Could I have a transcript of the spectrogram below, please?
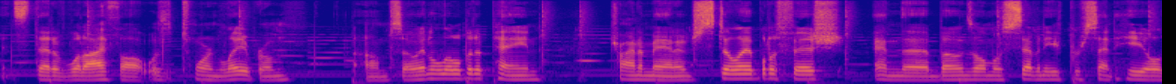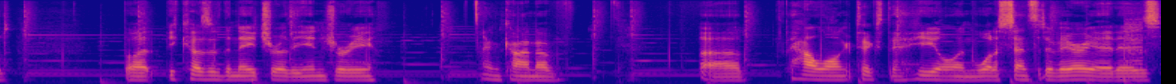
instead of what I thought was a torn labrum. Um, so, in a little bit of pain, trying to manage, still able to fish, and the bone's almost 70% healed. But because of the nature of the injury and kind of uh, how long it takes to heal and what a sensitive area it is,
